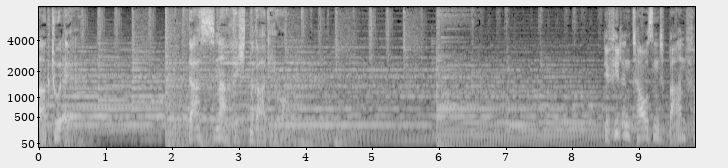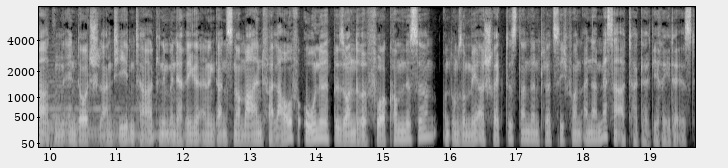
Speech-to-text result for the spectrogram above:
aktuell. Das Nachrichtenradio. Die vielen tausend Bahnfahrten in Deutschland jeden Tag nehmen in der Regel einen ganz normalen Verlauf, ohne besondere Vorkommnisse. Und umso mehr erschreckt es dann, wenn plötzlich von einer Messerattacke die Rede ist.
